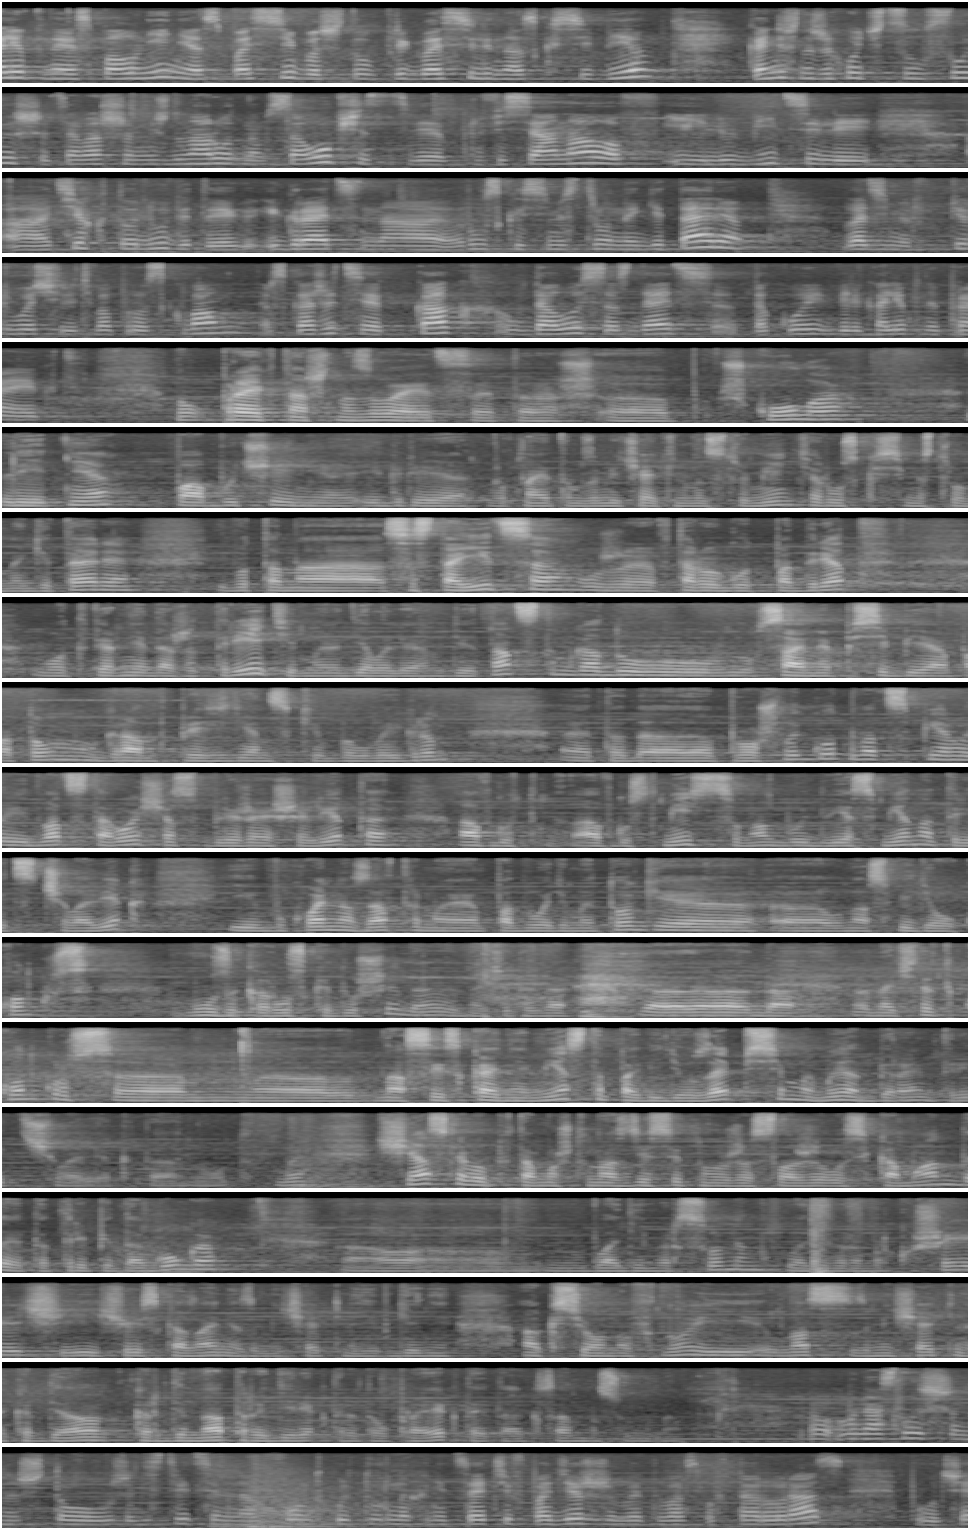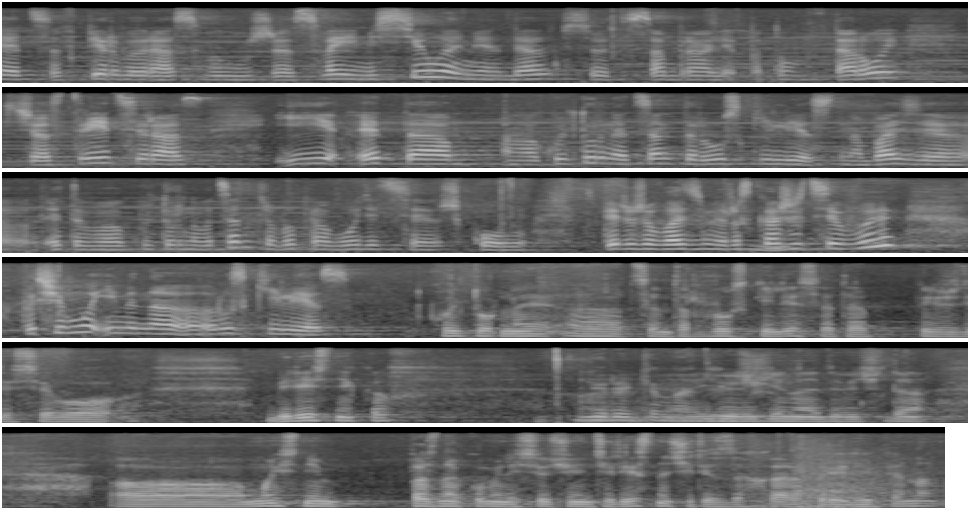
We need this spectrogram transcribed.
Великолепное исполнение. Спасибо, что пригласили нас к себе. Конечно же, хочется услышать о вашем международном сообществе профессионалов и любителей, а, тех, кто любит играть на русской семиструнной гитаре. Владимир, в первую очередь вопрос к вам. Расскажите, как удалось создать такой великолепный проект? Ну, проект наш называется это э, «Школа летняя по обучению игре вот на этом замечательном инструменте, русской семиструнной гитаре. И вот она состоится уже второй год подряд, вот, вернее, даже третий мы делали в 2019 году ну, сами по себе, а потом грант президентский был выигран. Это да, прошлый год, 21 и 22 сейчас в ближайшее лето, август, август месяц, у нас будет две смены, 30 человек. И буквально завтра мы подводим итоги, э, у нас видеоконкурс, музыка русской души, да, значит, это, э, да, значит, это конкурс э, э, на соискание места по видеозаписям, и мы отбираем 30 человек. Да. Ну, вот мы счастливы, потому что у нас действительно уже сложилась команда, это три педагога, Владимир Сумин, Владимир Маркушевич и еще из Казани замечательный Евгений Аксенов. Ну и у нас замечательный координатор, координатор и директор этого проекта, это Оксана Сумина. Ну, мы наслышаны, что уже действительно фонд культурных инициатив поддерживает вас во второй раз. Получается, в первый раз вы уже своими силами да, все это собрали, потом второй, сейчас третий раз. И это а, культурный центр «Русский лес». На базе этого культурного центра вы проводите школу. Теперь уже, Владимир, расскажите вы, почему именно «Русский лес»? Культурный э, центр «Русский лес» — это прежде всего Березников, Юрий Геннадьевич. Юрий Геннадьевич, да. А, мы с ним познакомились очень интересно через Захара Прилепина.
